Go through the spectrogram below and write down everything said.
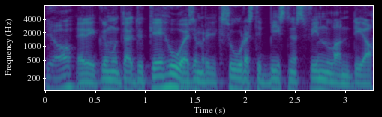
Joo. Eli kyllä mun täytyy kehua esimerkiksi suuresti Business Finlandia,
